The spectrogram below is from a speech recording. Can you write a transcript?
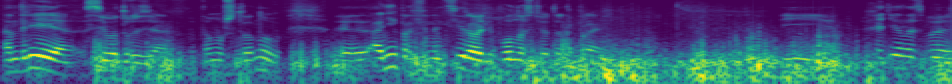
Андрея с его друзьями, потому что ну, э, они профинансировали полностью этот проект. И хотелось бы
